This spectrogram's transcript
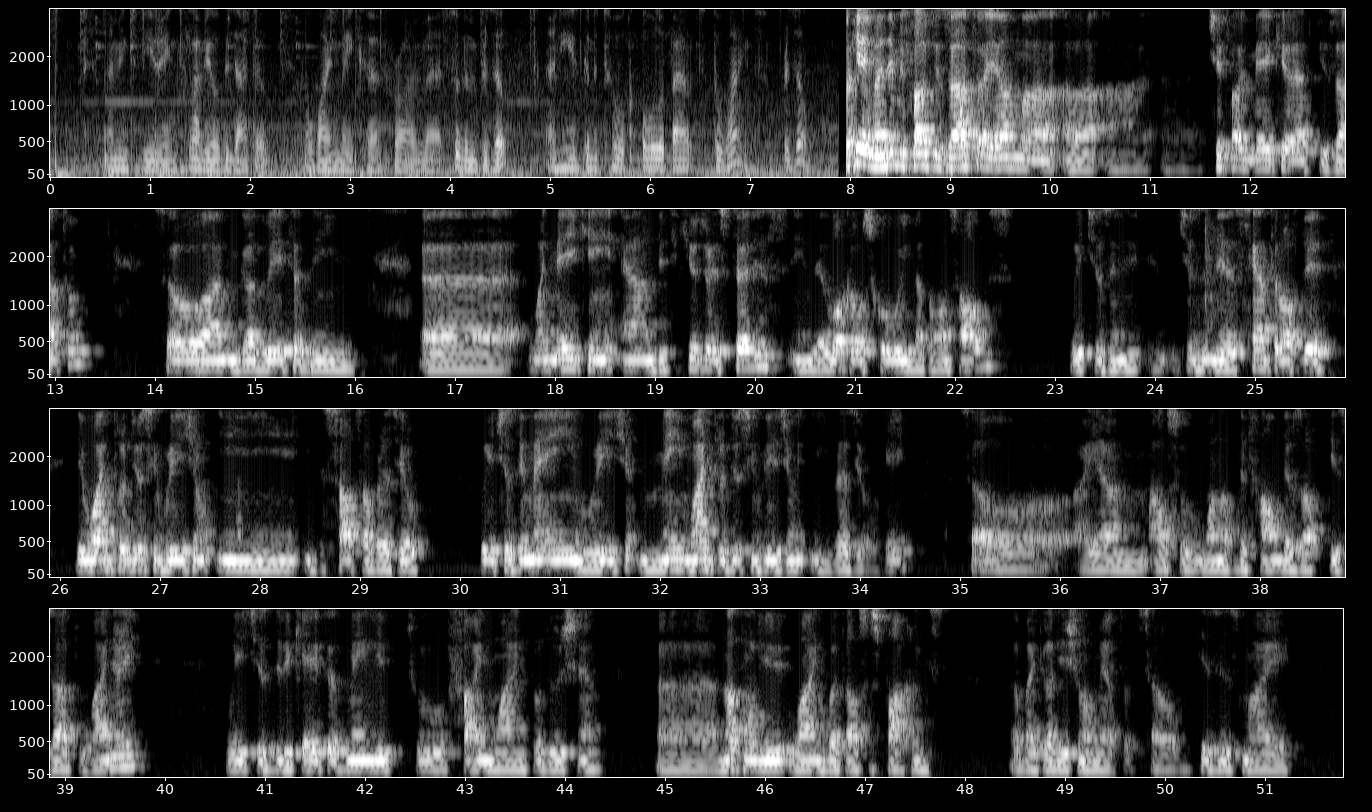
I'm interviewing Flavio Pizzato, a winemaker from uh, southern Brazil, and he is going to talk all about the wines, Brazil. Okay, my name is Flavio Pizzato. I am a, a, a chief winemaker at Pizzato. So I'm graduated in uh, winemaking and viticulture studies in the local school in Bento Gonçalves, which is in which is in the center of the the wine producing region in, in the south of Brazil, which is the main region, main wine producing region in Brazil. Okay, so I am also one of the founders of Pizzato Winery, which is dedicated mainly to fine wine production, uh, not only wine but also sparklings uh, by traditional methods. So this is my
